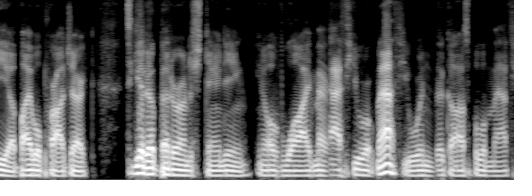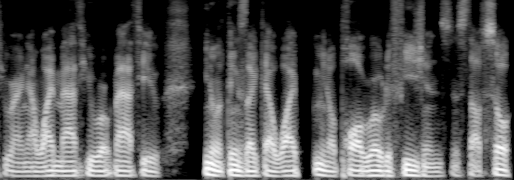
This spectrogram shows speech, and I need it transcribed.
the uh, Bible Project to get a better understanding, you know, of why Matthew wrote Matthew. We're in the Gospel of Matthew right now. Why Matthew wrote Matthew, you know, things like that. Why you know Paul wrote Ephesians and stuff. So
